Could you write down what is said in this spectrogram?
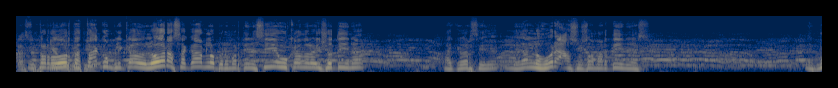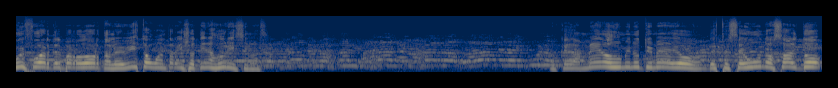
Brazo El perro Dorta está complicado, logra sacarlo, pero Martínez sigue buscando la guillotina. Hay que ver si le dan los brazos a Martínez. Es muy fuerte el perro Dorta, lo he visto aguantar guillotinas durísimas. Nos queda menos de un minuto y medio de este segundo asalto.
